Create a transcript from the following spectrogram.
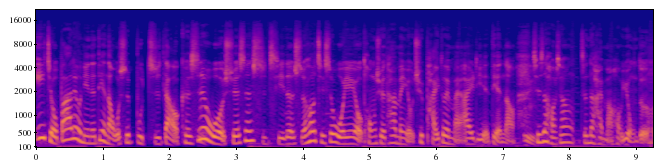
一九八六年的电脑，我是不知道。可是我学生时期的时候，其实我也有同学他们有去排队买 ID 的电脑，嗯、其实好像真的还蛮好用的。哦、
